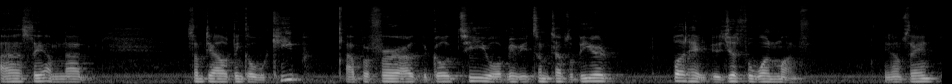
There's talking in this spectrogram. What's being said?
Honestly, I'm not something I don't think I will keep. I prefer either the goatee or maybe sometimes a beard. But hey, it's just for one month. You know what I'm saying?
